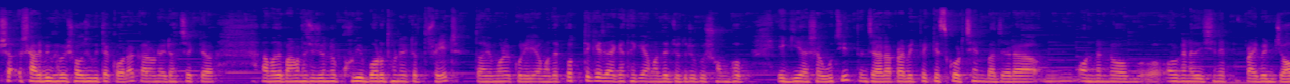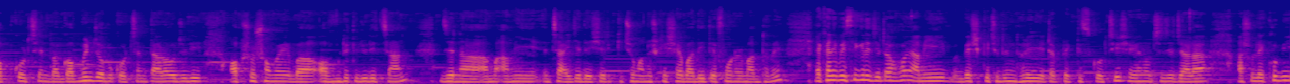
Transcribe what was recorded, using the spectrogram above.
সার্বিকভাবে সহযোগিতা করা। কারণ এটা হচ্ছে একটা, আমাদের বাংলাদেশের জন্য খুবই বড় ধরনের একটা থ্রেট তো আমি মনে করি আমাদের প্রত্যেকের জায়গা থেকে আমাদের যতটুকু সম্ভব এগিয়ে আসা উচিত। যারা প্রাইভেট প্র্যাকটিস করছেন বা যারা অন্যান্য অর্গানাইজেশনে প্রাইভেট জব করছেন বা গভর্নমেন্ট জবও করছেন, তারাও যদি অবসর সময়ে বা অফ ডিতে যদি চান যে না, আমি চাই যে দেশের কিছু মানুষকে সেবা দিতে ফোনের মাধ্যমে, এখানে বেসিক্যালি যেটা হয়, আমি বেশ কিছুদিন ধরেই এটা প্র্যাকটিস করছি। সেখানে হচ্ছে যে যারা আসলে খুবই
